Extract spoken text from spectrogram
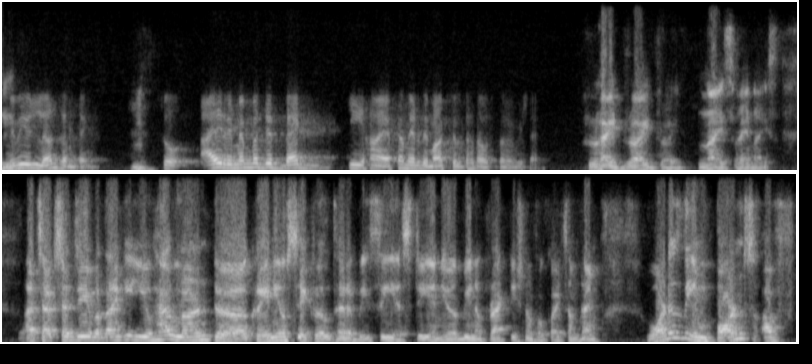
जी. maybe you'll learn something Hmm. so i remember this back कि हाँ ऐसा मेरे दिमाग चलता था उस समय भी शायद Right, right, right. Nice, very nice. अच्छा अक्षर जी ये बताएँ कि have learned uh, craniosacral therapy CST and you have been a practitioner for quite some time. What is the importance of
